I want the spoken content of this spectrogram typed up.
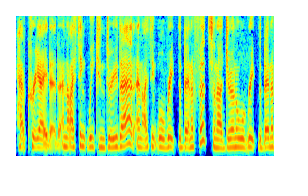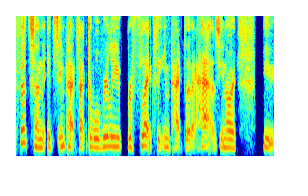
have created. And I think we can do that. And I think we'll reap the benefits and our journal will reap the benefits and its impact factor will really reflect the impact that it has. You know, you,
